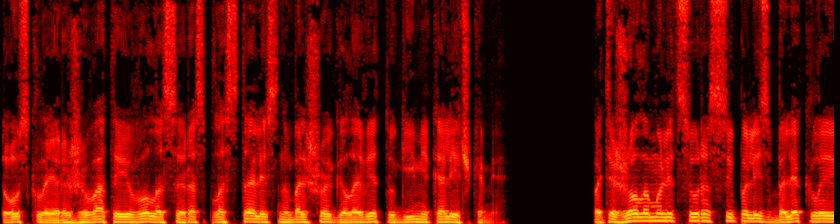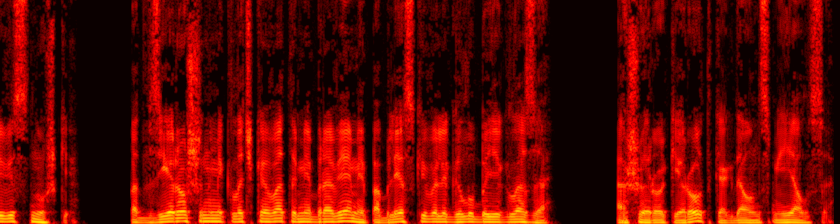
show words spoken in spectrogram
Тусклые рыжеватые волосы распластались на большой голове тугими колечками. По тяжелому лицу рассыпались блеклые веснушки. Под взъерошенными клочковатыми бровями поблескивали голубые глаза, а широкий рот, когда он смеялся,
